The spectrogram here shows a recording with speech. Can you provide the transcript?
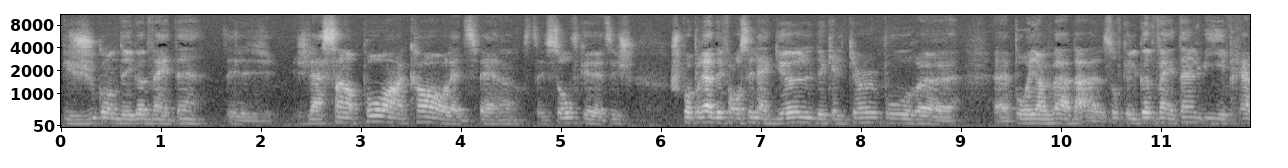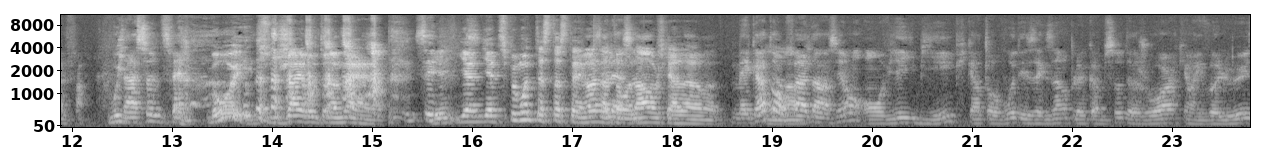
puis je joue contre des gars de 20 ans. Sais, je la sens pas encore, la différence. t'sais. Sauf que je je suis pas prêt à défoncer la gueule de quelqu'un pour, euh, euh, pour y enlever la balle. Sauf que le gars de 20 ans, lui, il est prêt à le faire. Oui. C'est la seule différence. Oui, tu le gères autrement. Il y, a, il y un petit peu moins de testostérone à ton âge qu'à leur. Mais quand on fait attention, on vieillit bien. Puis quand on voit des exemples comme ça de joueurs qui ont évolué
